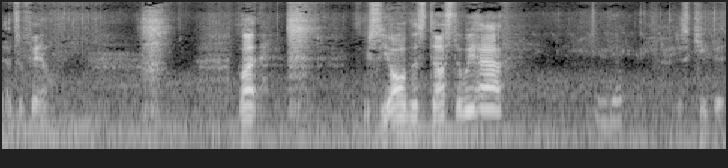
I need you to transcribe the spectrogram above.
That's a fail. But you see all this dust that we have? You're. Just keep it.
